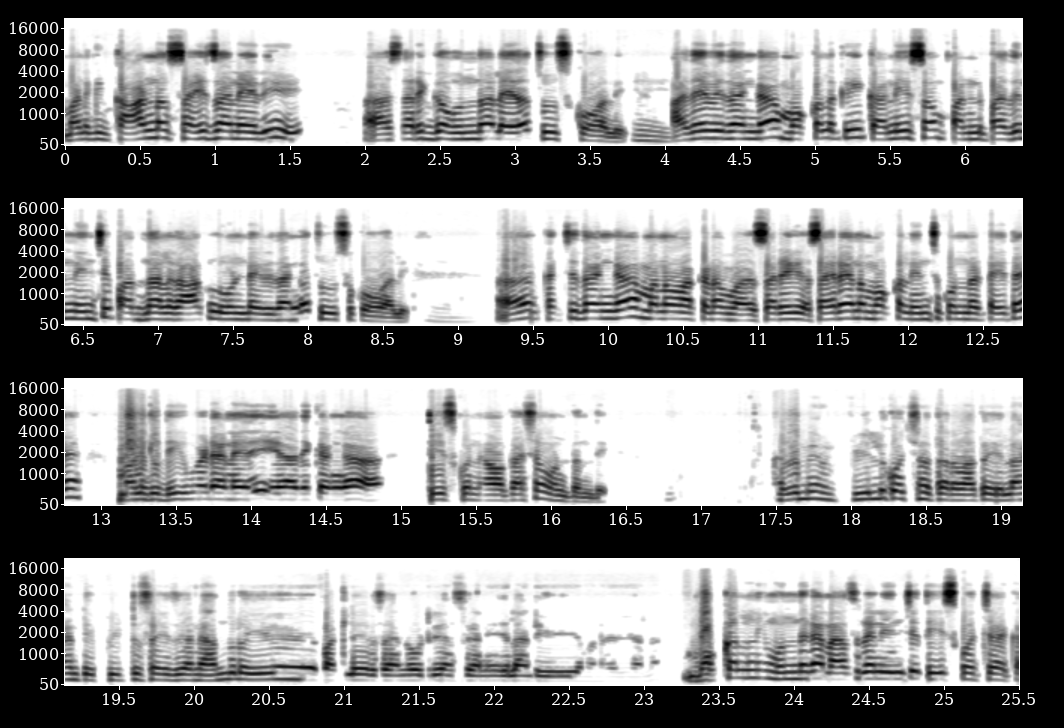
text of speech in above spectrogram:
మనకి కాండం సైజ్ అనేది సరిగ్గా ఉందా లేదా చూసుకోవాలి. అదే విధంగా మొక్కలకి కనీసం పది నుంచి పద్నాలుగు ఆకులు ఉండే విధంగా చూసుకోవాలి. ఖచ్చితంగా మనం అక్కడ సరి సరైన మొక్కలు ఎంచుకున్నట్టయితే మనకి దిగుబడి అనేది అధికంగా తీసుకునే అవకాశం ఉంటుంది. అదే మేము ఫీల్డ్కి వచ్చిన తర్వాత ఎలాంటి పిట్ సైజ్ కానీ అందులో ఏ ఫర్టిలైజర్స్ కానీ న్యూట్రియన్స్ కానీ ఇలాంటివి ఏమైనా మొక్కల్ని ముందుగా నర్సరీ నుంచి తీసుకొచ్చాక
